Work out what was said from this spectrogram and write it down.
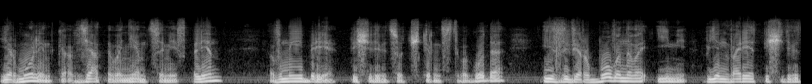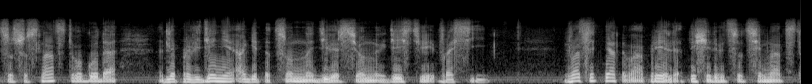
Ермоленко, взятого немцами в плен в ноябре 1914 года и завербованного ими в январе 1916 года для проведения агитационно-диверсионных действий в России. 25 апреля 1917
